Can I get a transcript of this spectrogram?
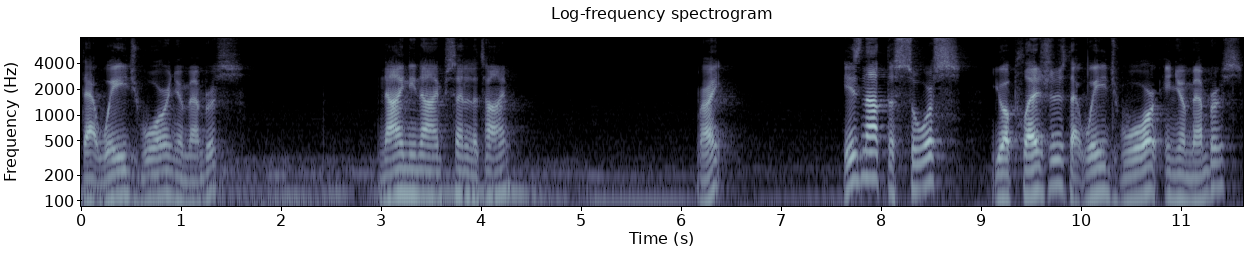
that wage war in your members? 99% of the time? Right? Is not the source your pleasures that wage war in your members?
